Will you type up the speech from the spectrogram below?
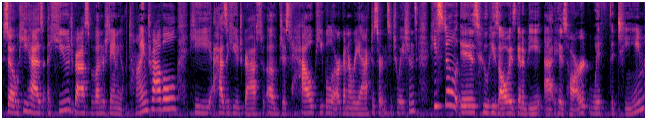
So he has a huge grasp of understanding of time travel. He has a huge grasp of just how people are going to react to certain situations. He still is who he's always going to be at his heart with the team,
